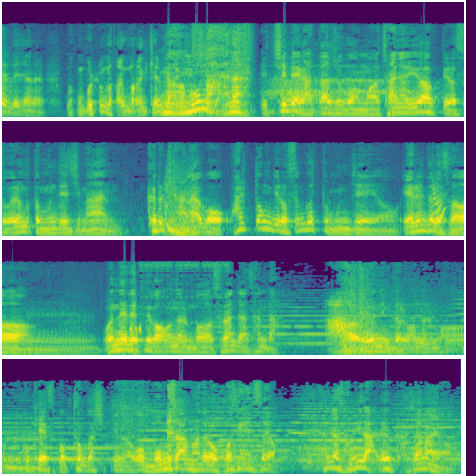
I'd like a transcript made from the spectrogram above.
많아. 되잖아요. 뭐 물론 많, 많겠는 너무 많아. 집에 갖다 주고 뭐 자녀 유학비로 쓰고 이런 것도 문제지만 그렇게 안 하고 활동비로 쓴 것도 문제예요. 예를 들어서 원내대표가 오늘 뭐 술 한잔 산다. 아, 의원님들 오늘 뭐 국회에서 법 통과 시키느라고 몸싸움 하느라고 고생했어요. 한잔 삽니다. 이렇게 가잖아요.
